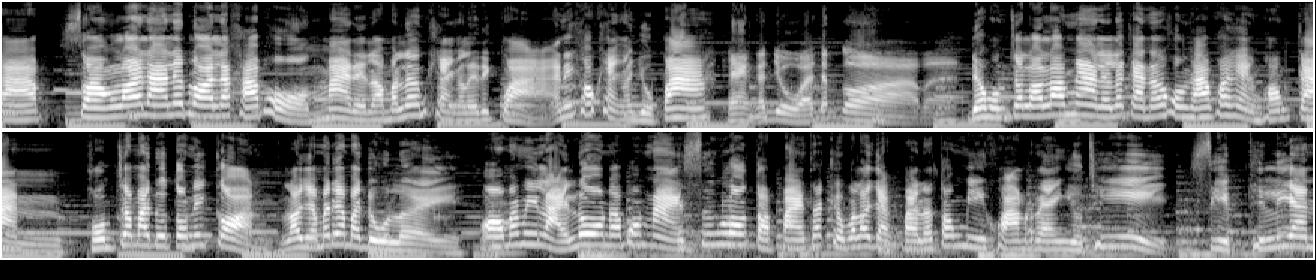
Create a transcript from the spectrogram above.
ครับ 200 ล้านเรียบร้อยแล้วครับผมมาเดี๋ยวเรามาเริ่มแข่งกันเลยดีกว่า อันนี้เขาแข่งกันอยู่ป้าแข่งกันอยู่อะจะกบอะเดี๋ยวผมจะรอรอบหน้าเลยแล้วกันนะทุกคนครับก็แข่งพร้อมกัน ผมจะมาดูตรงนี้ก่อน เรายังไม่ได้มาดูเลยอ๋อมันมีหลายโลกนะพวกนายซึ่งโลกต่อไปถ้าเกิดว่าเราอยากไปเราต้องมีความแรงอยู่ที่ 10ทิลเลียน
